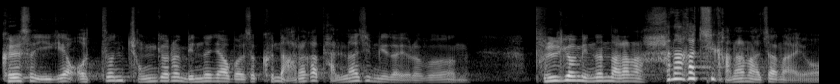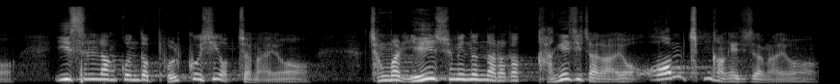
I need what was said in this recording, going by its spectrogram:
그래서 이게 어떤 종교를 믿느냐고 벌써 그 나라가 달라집니다, 여러분. 불교 믿는 나라는 하나같이 가난하잖아요. 이슬람권도 볼 것이 없잖아요. 정말 예수 믿는 나라가 강해지잖아요. 엄청 강해지잖아요.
